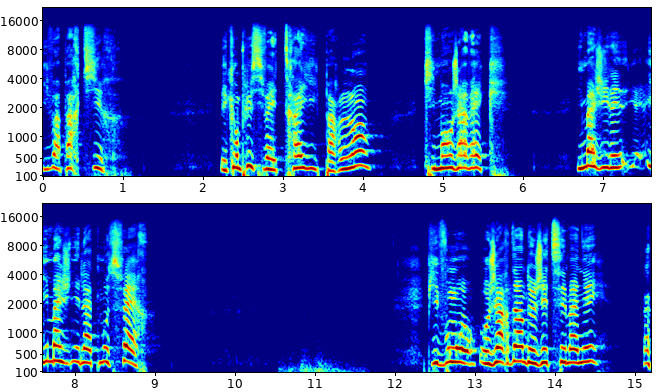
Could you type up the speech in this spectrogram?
il va partir, et qu'en plus il va être trahi par l'un qui mange avec. Imaginez, imaginez l'atmosphère. Puis ils vont au jardin de Gethsemane.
